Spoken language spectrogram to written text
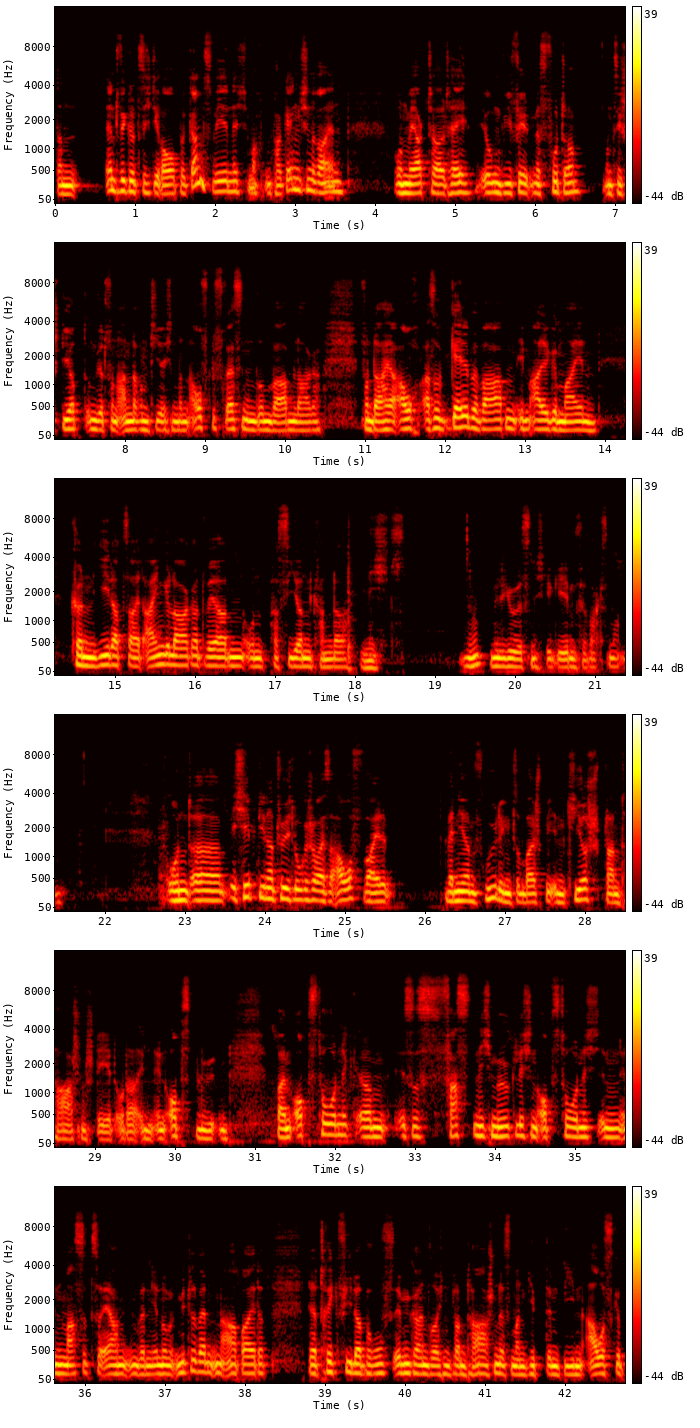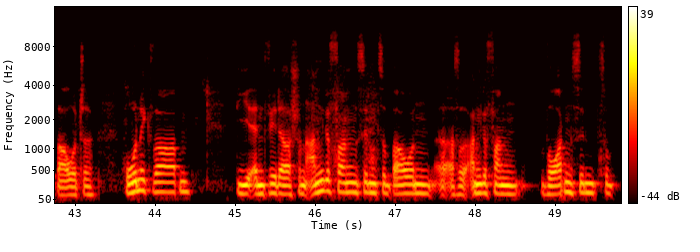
dann entwickelt sich die Raupe ganz wenig, macht ein paar Gängchen rein und merkt halt, hey, irgendwie fehlt mir das Futter. Und sie stirbt und wird von anderen Tierchen dann aufgefressen in so einem Wabenlager. Von daher auch, also gelbe Waben im Allgemeinen können jederzeit eingelagert werden und passieren kann da nichts. Ja, Milieu ist nicht gegeben für Wachsmotten. Und äh, ich heb die natürlich logischerweise auf, weil wenn ihr im Frühling zum Beispiel in Kirschplantagen steht oder in, in Obstblüten. Beim Obsthonig ähm, ist es fast nicht möglich, einen Obsthonig in, in Masse zu ernten, wenn ihr nur mit Mittelwänden arbeitet. Der Trick vieler Berufsimker in solchen Plantagen ist, man gibt den Bienen ausgebaute Honigwaben, die entweder schon angefangen sind zu bauen, äh, also angefangen worden sind zu,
